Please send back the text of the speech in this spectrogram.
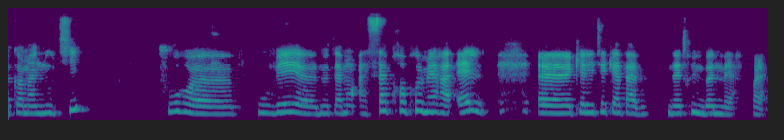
comme un outil pour euh, prouver notamment à sa propre mère, à elle, qu'elle était capable d'être une bonne mère. Voilà.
